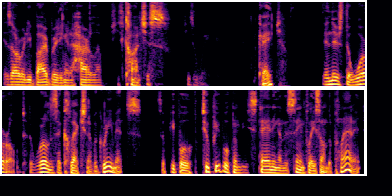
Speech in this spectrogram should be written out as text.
is already vibrating at a higher level. She's conscious. She's awake. Okay. Then there's the world. The world is a collection of agreements. So people, two people can be standing on the same place on the planet,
